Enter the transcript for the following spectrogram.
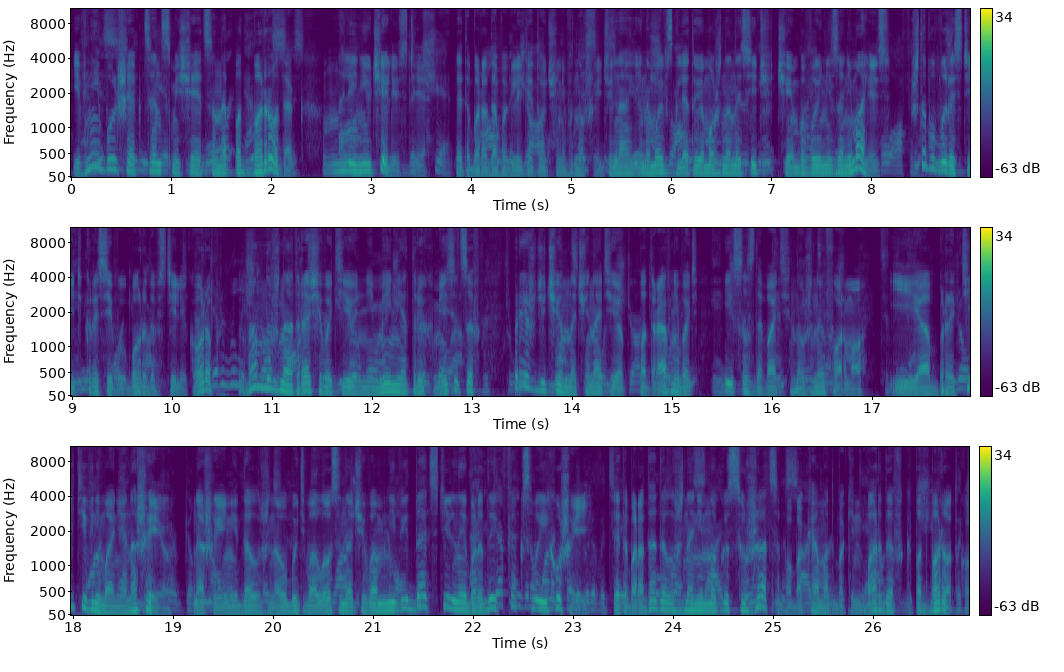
и в ней больше акцент смещается на подбородок, на линию челюсти челюсти. Эта борода выглядит очень внушительно, и на мой взгляд, ее можно носить, чем бы вы ни занимались. Чтобы вырастить красивую бороду в стиле короб, вам нужно отращивать ее не менее трех месяцев, прежде чем начинать ее подравнивать и создавать нужную форму. И обратите внимание на шею. На шее не должно быть волос, иначе вам не видать стильной бороды, как своих ушей. Эта борода должна немного сужаться по бокам от бакенбардов к подбородку.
